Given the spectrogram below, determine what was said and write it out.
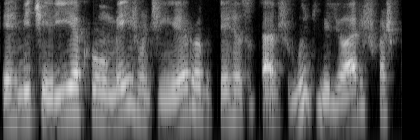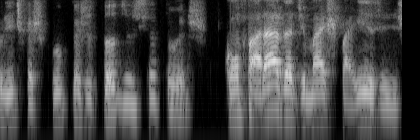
permitiria, com o mesmo dinheiro, obter resultados muito melhores com as políticas públicas de todos os setores. Comparado a demais países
